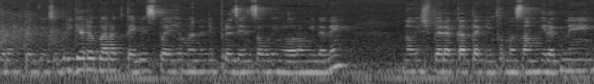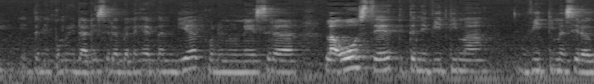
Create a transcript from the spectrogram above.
por TBS. Obrigada Barak TBS para mana ni presença o lorong ida ne. Não espera kata informação hirak ne ita ni comunidade sira belehet dan dia quando não sira la oste ita ni vítima vítima sira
